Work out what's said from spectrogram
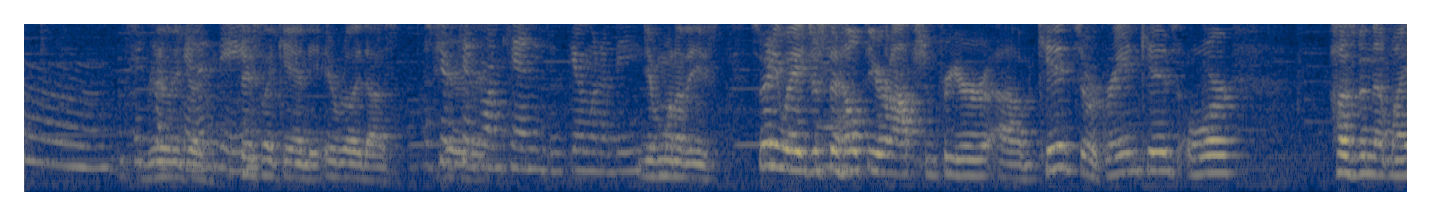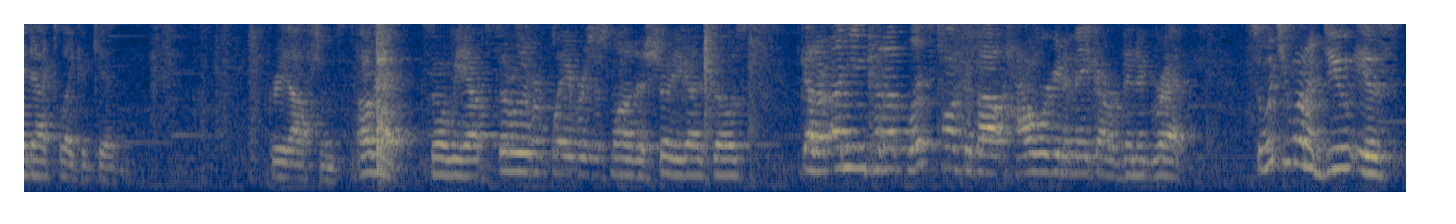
Mmm. It's Tastes really like good. candy. Tastes like candy. It really does. It's if your kids want candy, just give them one of these. Give them one of these. So anyway, just a healthier option for your um, kids or grandkids or husband that might act like a kid. Great options. Okay, so we have several different flavors. Just wanted to show you guys those. Got our onion cut up. Let's talk about how we're going to make our vinaigrette. So what you want to do is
